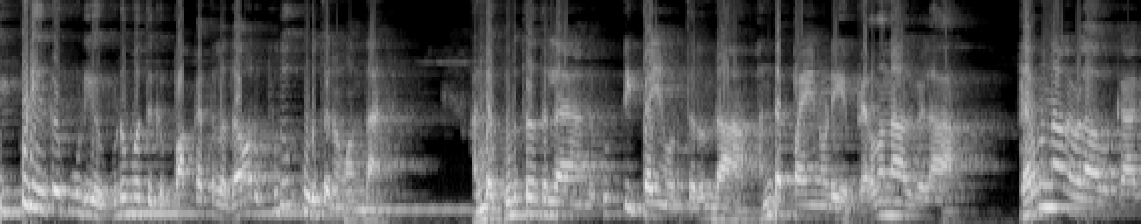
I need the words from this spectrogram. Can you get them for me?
இப்படி இருக்கக்கூடிய குடும்பத்துக்கு பக்கத்துல தான் ஒரு புது குடுத்தனம் வந்தாங்க அந்த குடுத்தத்துல அந்த குட்டி பையன் ஒருத்தர் இருந்தான். அந்த பையனுடைய பிறந்தநாள் விழா. பிறந்தநாள் விழாவுக்காக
